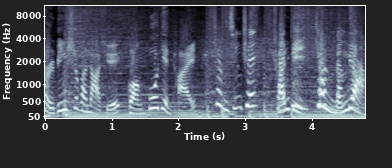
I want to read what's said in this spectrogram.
哈尔滨师范大学广播电台，正青春，传递正能量。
